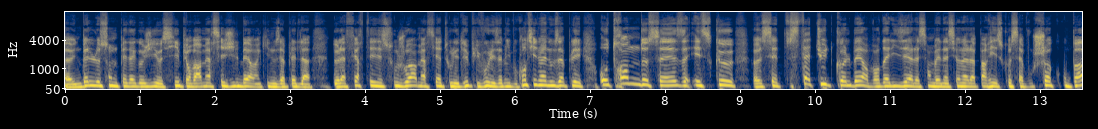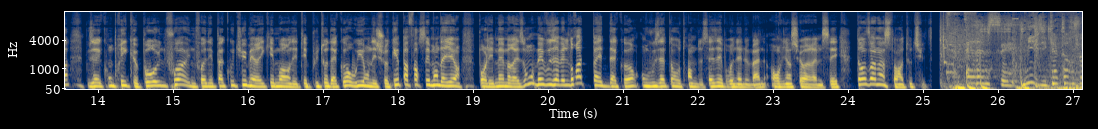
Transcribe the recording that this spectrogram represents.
euh, une belle leçon de pédagogie aussi. Et puis on va remercier Gilbert hein, qui nous appelait de la de la Ferté-sous-Jouarre. Merci à tous les deux. Puis vous, les amis, vous continuez à nous appeler au 32 16. Est-ce que euh, cette statue de Colbert vandalisée à l'Assemblée nationale à Paris, est-ce que ça vous choque ou pas? Vous avez compris que pour une fois, une fois n'est pas coutume, Eric et moi, on était plutôt d'accord. Oui, on est choqués, pas forcément d'ailleurs pour les mêmes raisons, mais vous avez le droit de pas être d'accord. On vous attend au 32 16 et Brunet Neumann. On revient sur RMC dans un instant. À tout de suite. RMC, midi 14h.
